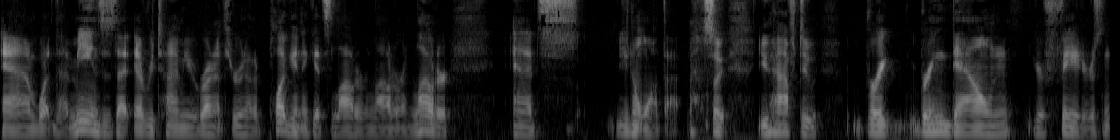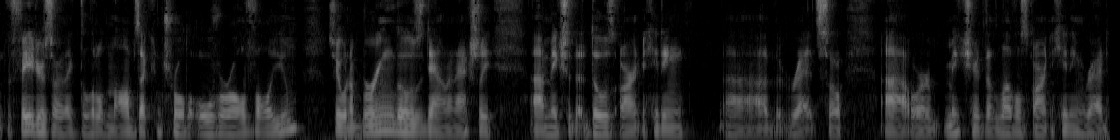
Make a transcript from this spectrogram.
And what that means is that every time you run it through another plugin, it gets louder and louder and louder, and it's you don't want that. So you have to break bring down your faders, and the faders are like the little knobs that control the overall volume. So you want to bring those down and actually uh, make sure that those aren't hitting uh, the red. So uh, or make sure the levels aren't hitting red.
